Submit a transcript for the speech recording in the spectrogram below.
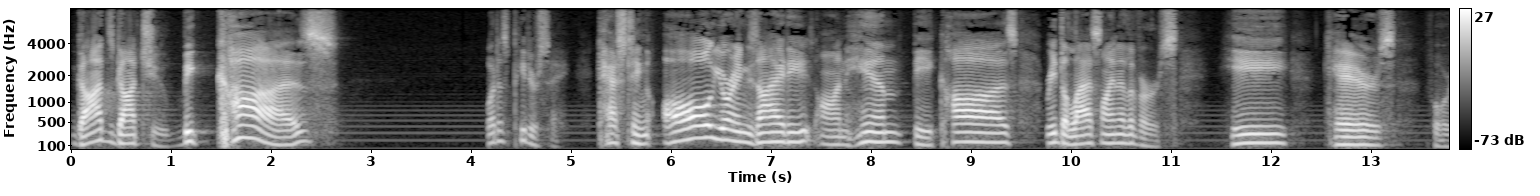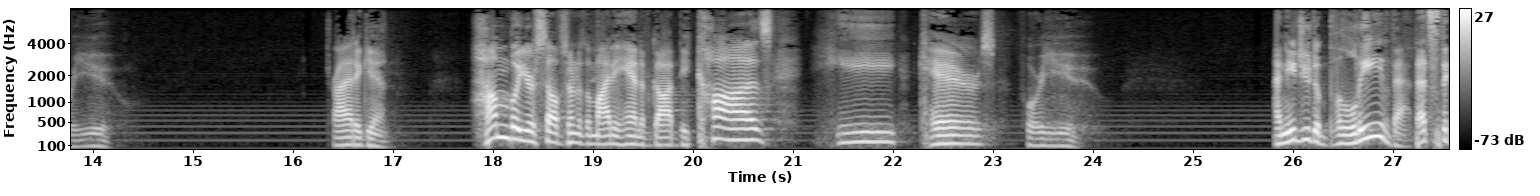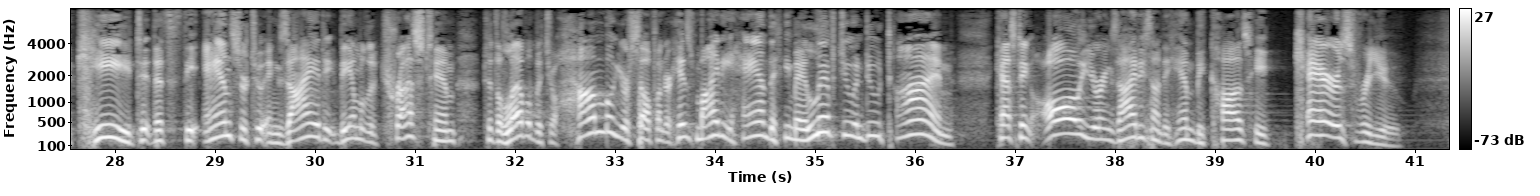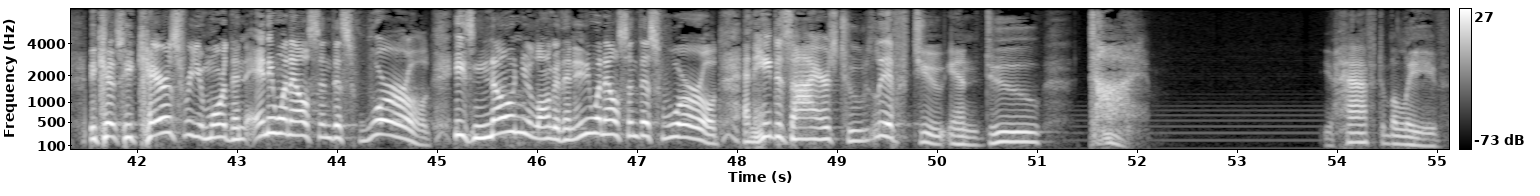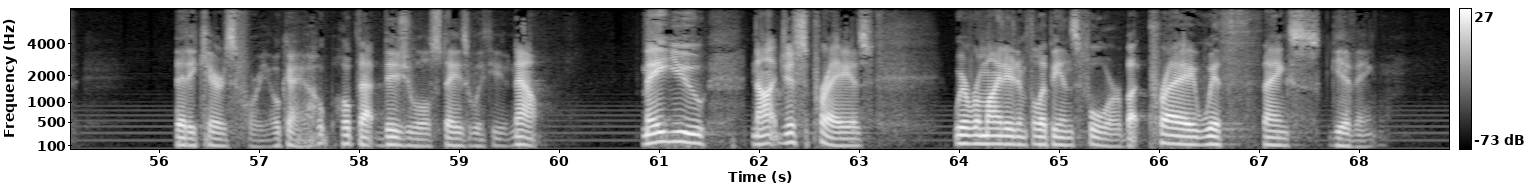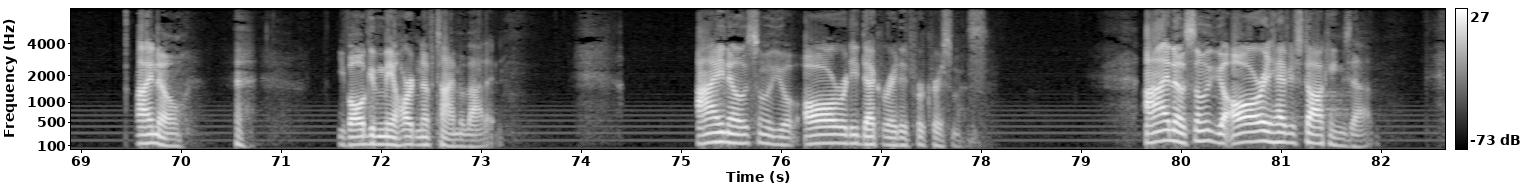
God's got you because, what does Peter say? Casting all your anxieties on him because, read the last line of the verse, he cares for you. Try it again. Humble yourselves under the mighty hand of God because he cares for you. I need you to believe that. That's the key. To, that's the answer to anxiety. Be able to trust Him to the level that you'll humble yourself under His mighty hand that He may lift you in due time, casting all your anxieties onto Him because He cares for you. Because He cares for you more than anyone else in this world. He's known you longer than anyone else in this world. And He desires to lift you in due time. You have to believe that He cares for you. Okay, I hope, hope that visual stays with you. Now, may you not just pray as we're reminded in Philippians 4, but pray with thanksgiving. I know you've all given me a hard enough time about it. I know some of you have already decorated for Christmas. I know some of you already have your stockings up.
